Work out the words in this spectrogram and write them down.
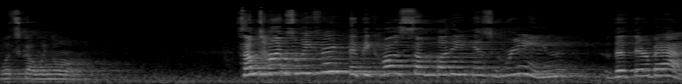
what's going on. Sometimes we think that because somebody is green, that they're bad.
